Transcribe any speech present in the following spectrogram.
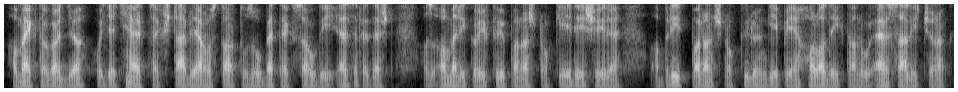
Ha megtagadja, hogy egy herceg stábjához tartozó beteg szaudi ezredest az amerikai főparancsnok kérésére a brit parancsnok különgépén haladéktanul elszállítsanak,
